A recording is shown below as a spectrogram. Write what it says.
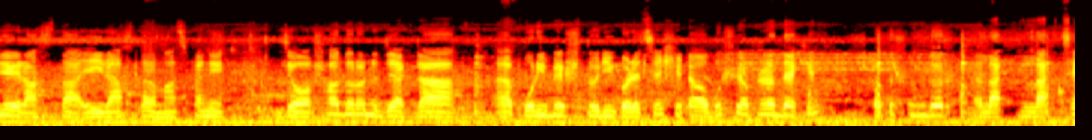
যে রাস্তা, এই রাস্তার মাঝখানে যে অসাধারণ যে একটা পরিবেশ তৈরি করেছে, সেটা অবশ্যই আপনারা দেখেন, কত সুন্দর লাগ- লাগছে।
